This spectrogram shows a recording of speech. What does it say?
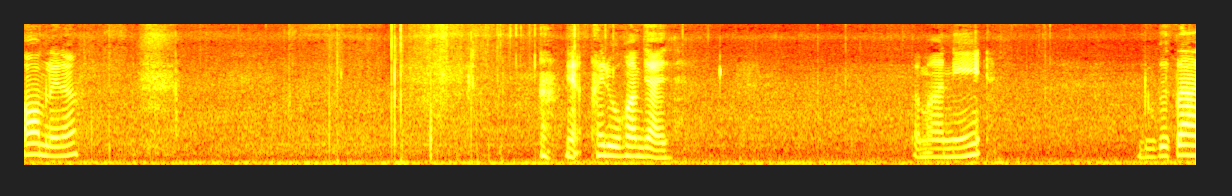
อ้อมเลยนะอะเนี่ยให้ดูความใหญ่ ประมาณนี้ ดูใกล้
